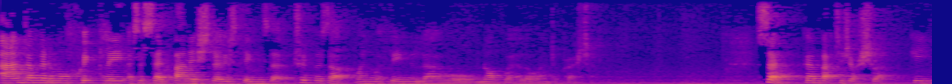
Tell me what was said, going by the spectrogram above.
And I'm going to more quickly, as I said, banish those things that trip us up when we're feeling low or not well or under pressure. So, going back to Joshua, he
